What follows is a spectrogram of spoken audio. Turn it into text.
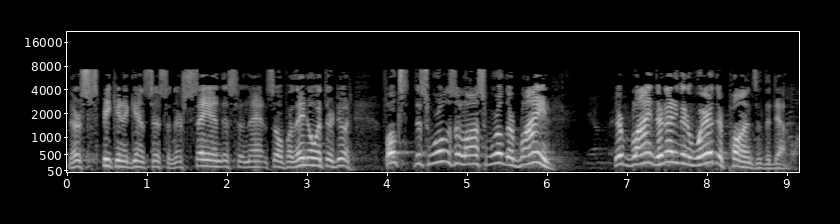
They're speaking against us and they're saying this and that and so forth. They know what they're doing. Folks, this world is a lost world. They're blind. They're blind. They're not even aware they're pawns of the devil.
